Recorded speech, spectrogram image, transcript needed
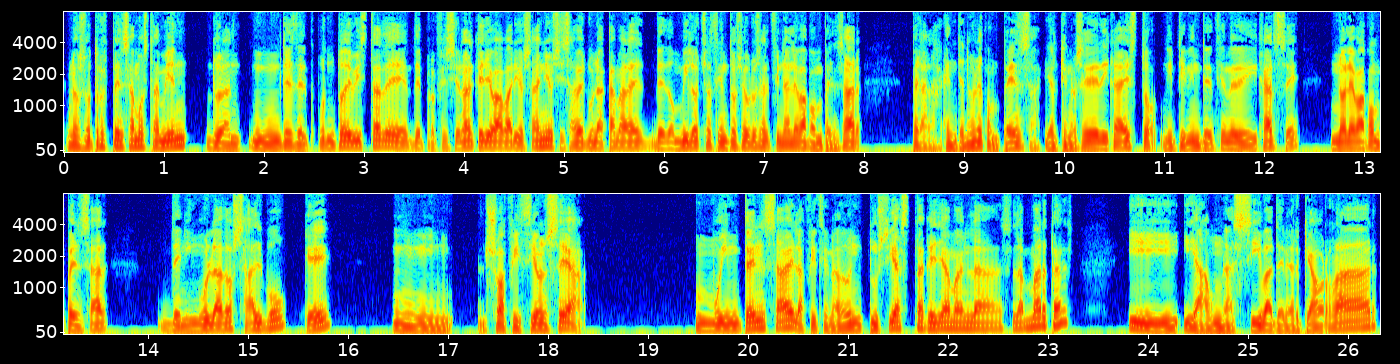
nosotros pensamos también durante, desde el punto de vista de, de profesional que lleva varios años y sabe que una cámara de, de 2.800 euros al final le va a compensar, pero a la gente no le compensa. Y al que no se dedica a esto ni tiene intención de dedicarse, no le va a compensar de ningún lado salvo que mm, su afición sea muy intensa, el aficionado entusiasta que llaman las, las marcas y, y aún así va a tener que ahorrar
